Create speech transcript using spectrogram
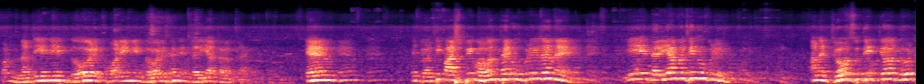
પણ નદીની દોડ પાણીની દોડ છે ને દરિયા તરફ જાય. કેમ? એ જ્યોતિ બાષ્પી ભવન થઈને ઉપડ્યું છે ને, એ દરિયામાંથી ઉપડ્યું અને જો સુધી ત્યો દોટ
